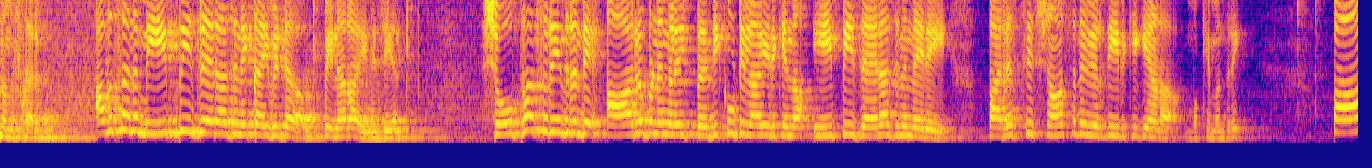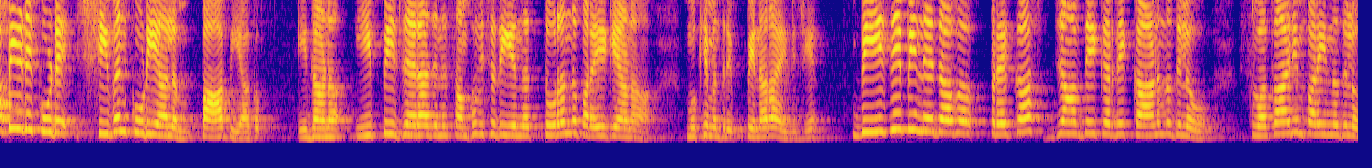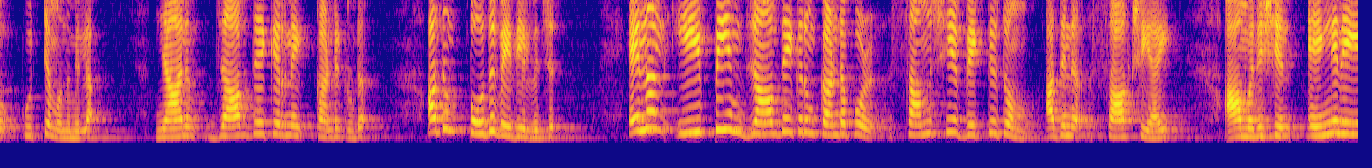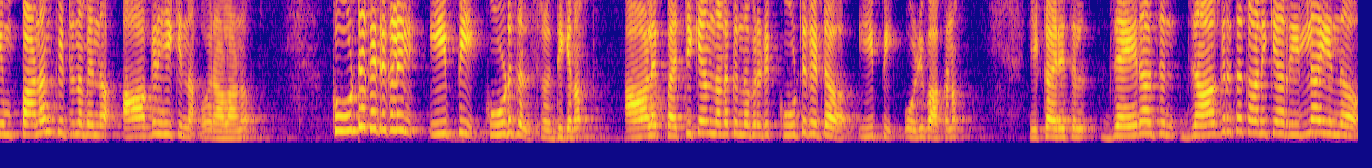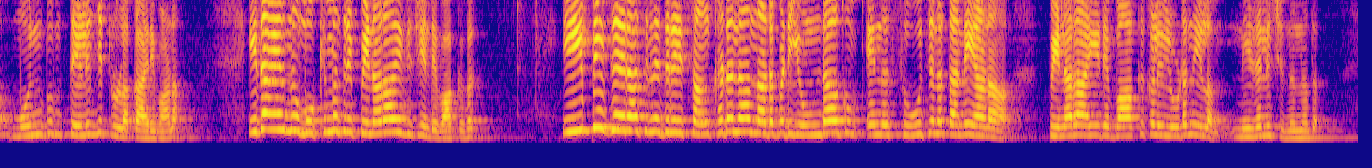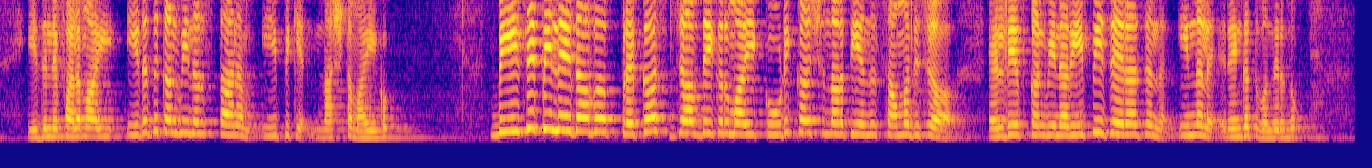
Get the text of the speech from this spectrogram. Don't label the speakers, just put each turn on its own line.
നമസ്കാരം. അവസാനം A P ജയരാജനെ കൈവിട്ട് പിണറായി വിജയൻ. ശോഭ സുരേന്ദ്രന്റെ ആരോപണങ്ങളിൽ പ്രതിക്കൂട്ടിലായിരിക്കുന്ന എ പി ജയരാജന് നേരെ പരസ്യ ശാസന ഉയർത്തിയിരിക്കുകയാണ് മുഖ്യമന്ത്രി. പാപിയുടെ കൂടെ ശിവൻ കൂടിയാലും പാപിയാകും. ഇതാണ് ഇ പി ജയരാജന് സംഭവിച്ചത് എന്ന് തുറന്നു പറയുകയാണ് മുഖ്യമന്ത്രി Pinarayi Vijayan. B J P നേതാവ് പ്രകാശ് ജാവ്ദേക്കറിനെ കാണുന്നതിലോ സ്വകാര്യം പറയുന്നതിലോ കുറ്റമൊന്നുമില്ല. ഞാനും ജാവ്ദേക്കറിനെ കണ്ടിട്ടുണ്ട്. അതും പൊതുവേദിയിൽ വെച്ച്. എന്നാൽ ഇ പിയും ജാവ്ദേക്കറും കണ്ടപ്പോൾ സംശയ വ്യക്തിത്വം അതിന് സാക്ഷിയായി. ആ മനുഷ്യൻ എങ്ങനെയും പണം കിട്ടണമെന്ന് ആഗ്രഹിക്കുന്ന ഒരാളാണ്. കൂട്ടുകെട്ടുകളിൽ ഇ പി കൂടുതൽ ശ്രദ്ധിക്കണം. ആളെ പറ്റിക്കാൻ നടക്കുന്നവരുടെ കൂട്ടുകെട്ട് ഇ പി ഒഴിവാക്കണം. ഇക്കാര്യത്തിൽ ജയരാജൻ ജാഗ്രത കാണിക്കാറില്ല എന്ന് മുൻപും തെളിഞ്ഞിട്ടുള്ള കാര്യമാണ്. ഇതായിരുന്നു മുഖ്യമന്ത്രി പിണറായി വിജയന്റെ വാക്കുകൾ. ഇ പി ജയരാജനെതിരെ സംഘടനാ നടപടി ഉണ്ടാകും എന്ന സൂചന തന്നെയാണ് പിണറായിയുടെ വാക്കുകളിലുടനീളം നിഴലിച്ചു നിന്നത്. ഇതിന്റെ ഫലമായി ഇടത് കൺവീനർ സ്ഥാനം ഇ പിക്ക് നഷ്ടമായേക്കും. ബി ജെ പി നേതാവ് പ്രകാശ് ജാവ്ദേക്കറുമായി കൂടിക്കാഴ്ച നടത്തിയെന്ന് സമ്മതിച്ച് L D F convener E P Jayarajan ഇന്നലെ രംഗത്ത് വന്നിരുന്നു.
